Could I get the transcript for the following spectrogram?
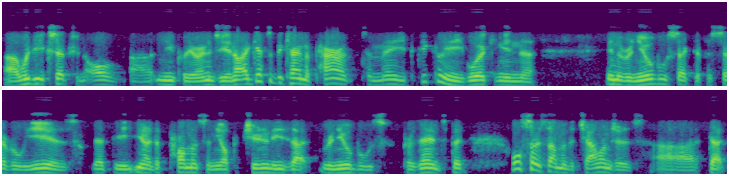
Uh, with the exception of uh, nuclear energy. And I guess it became apparent to me, particularly working in the in the renewable sector for several years that the you know the promise and the opportunities that renewables presents, but also some of the challenges uh, that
